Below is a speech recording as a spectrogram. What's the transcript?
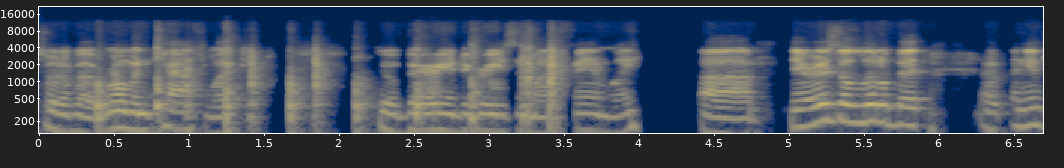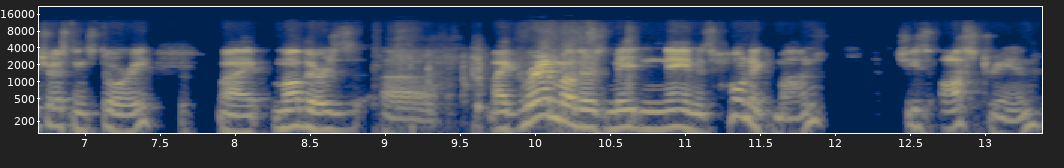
sort of a Roman Catholic to varying degrees in my family, uh, there is a little bit of an interesting story. My mother's, uh, my grandmother's maiden name is Honigmann. She's Austrian.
